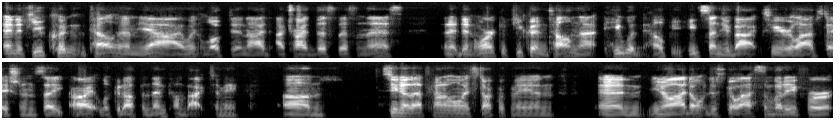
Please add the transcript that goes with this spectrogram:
And if you couldn't tell him, yeah, I went and looked and I, I tried this, this, and this, and it didn't work, if you couldn't tell him that, he wouldn't help you. He'd send you back to your lab station and say, all right, look it up and then come back to me. Um, so, you know, that's kind of always stuck with me. And and you know i don't just go ask somebody for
